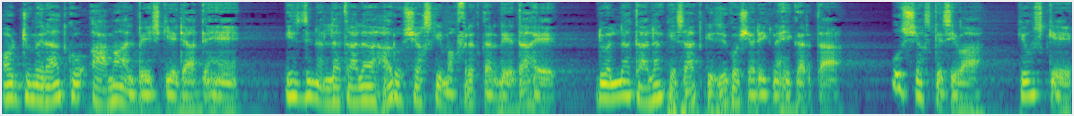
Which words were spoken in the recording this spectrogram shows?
اور جمعرات کو اعمال پیش کیے جاتے ہیں۔ اس دن اللہ تعالیٰ ہر اس شخص کی مغفرت کر دیتا ہے جو اللہ تعالیٰ کے ساتھ کسی کو شریک نہیں کرتا۔ اس شخص کے سوا کہ اس کے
